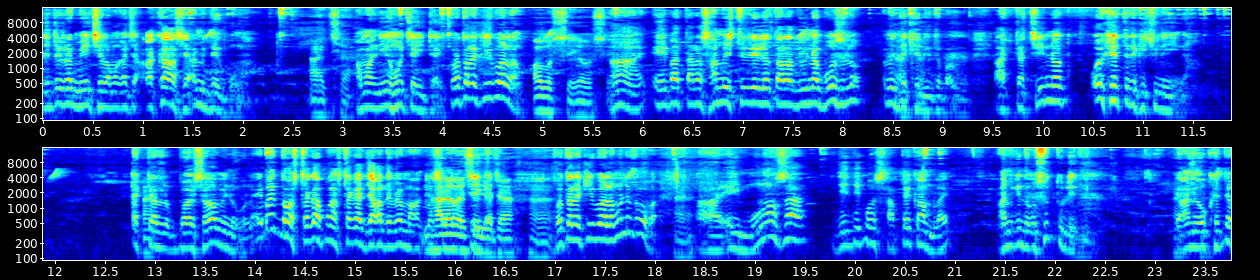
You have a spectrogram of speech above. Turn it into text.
যেটা একটা মেয়ে ছিল আমার কাছে আঁকা আসে আমি দেখব না। আচ্ছা। আমার নিয়ম হচ্ছে এইটাই। কথাটা কি বললাম? অবশ্যই অবশ্যই। হ্যাঁ এইবার তারা স্বামী স্ত্রী এলো তারা দুই না বসল আমি দেখে দিতে পারব। একটা চিহ্ন ওই ক্ষেত্রে কিছু নেই না। একটা পয়সাও আমি নেব না। এবার দশ টাকা পাঁচ টাকা যা দেবে আছে। হ্যাঁ। কথাটা কি বললাম মনে তো বাবা? হ্যাঁ। আর এই মনসা যদি কেউ সাপে কামড়ায় আমি কিন্তু ওষুধ তুলে দিই। আমি ও ক্ষেত্রে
